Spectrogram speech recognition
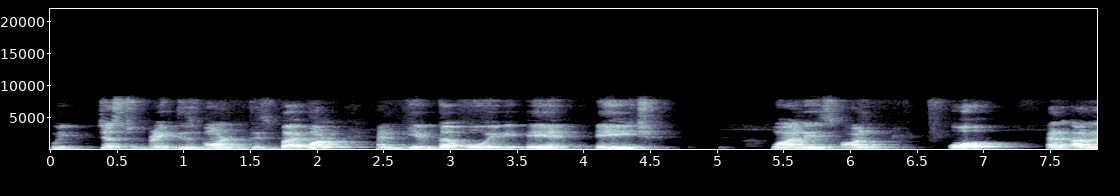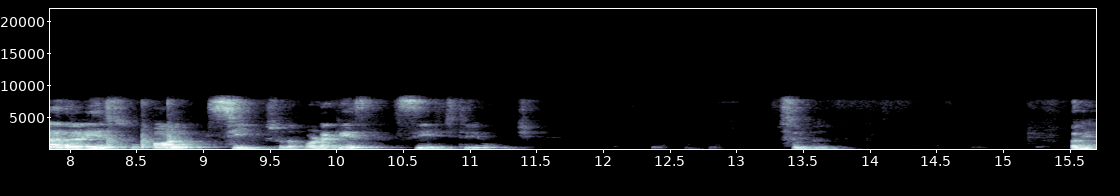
we just break this bond this by one and give the OH one is on O and another is on C. So the product is CH3OH. Simple. Okay.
